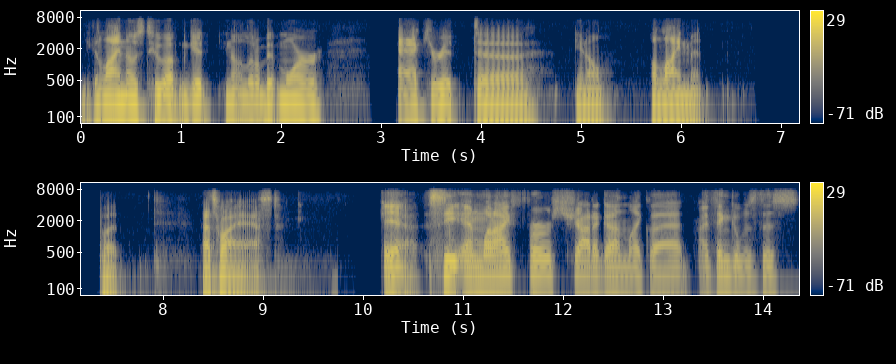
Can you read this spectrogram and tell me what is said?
you can line those two up and get you know a little bit more accurate uh, you know alignment. But that's why I asked. Yeah. See, and when I first shot a gun like that, I think it was this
